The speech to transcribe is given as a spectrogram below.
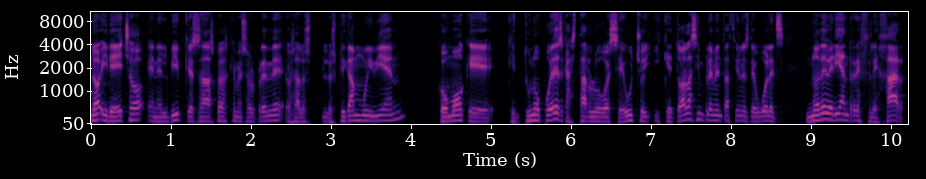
No, y de hecho, en el VIP, que es una de las cosas que me sorprende, o sea, lo, explican muy bien como que, tú no puedes gastar luego ese ucho y, que todas las implementaciones de wallets no deberían reflejar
